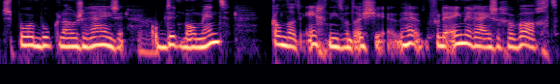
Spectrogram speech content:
spoorboekloos reizen. Op dit moment kan dat echt niet. Want als je voor de ene reiziger wacht...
